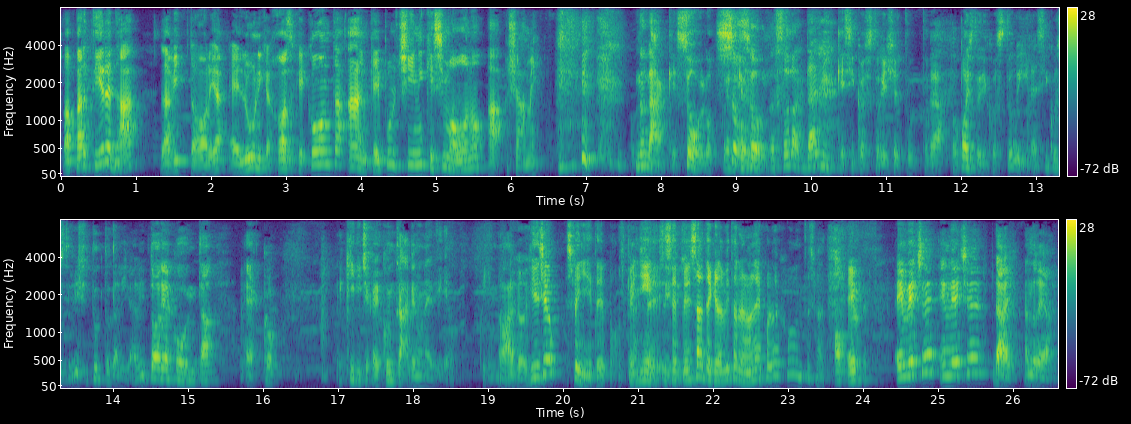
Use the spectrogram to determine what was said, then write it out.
A partire da la vittoria è l'unica cosa che conta anche ai pulcini che si muovono a sciame. Non anche, solo. Solo. Solo. solo da lì che si costruisce tutto. A proposito di costruire, si costruisce tutto da lì. La vittoria conta, ecco. E chi dice che il contrario non è vero. Quindi, No, ecco, chi dicevo, spegnete il podcast. Spegnete, se sì, se sì, pensate che la vittoria non è quello che conta. E, e invece, e invece, dai, Andrea,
